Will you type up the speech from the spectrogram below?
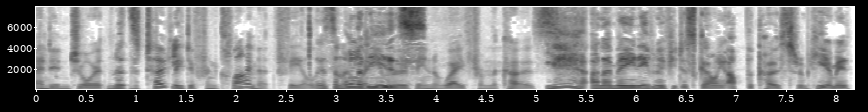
And enjoy it. And it's a totally different climate feel, isn't it, Well, when it you is. move in away from the coast? Yeah, and I mean, even if you're just going up the coast from here, I mean,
